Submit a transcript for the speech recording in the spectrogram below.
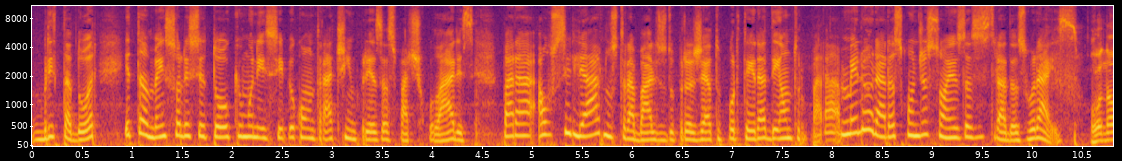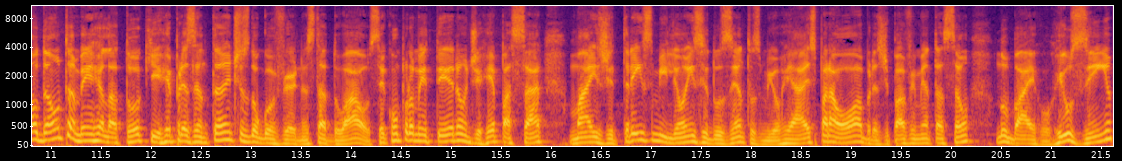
britador e também solicitou que o município contrate empresas particulares para auxiliar nos trabalhos do projeto Porteira Dentro, para melhorar as condições das estradas rurais. Ronaldão também relatou que representantes do governo estadual se comprometeram de repassar mais de 3 milhões e 200 mil reais para obras de pavimentação no bairro Riozinho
